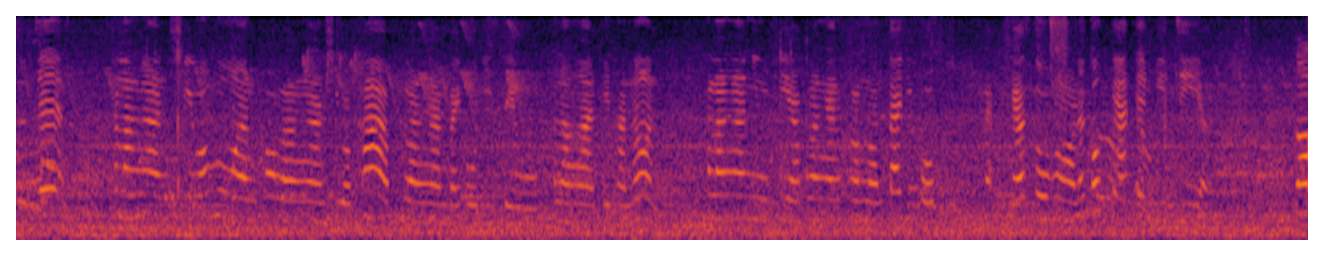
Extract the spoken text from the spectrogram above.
โดรเจน พลังงานชีวมวล พลังงานชีวภาพ พลังงานไบโอดีเซล พลังงานเอทานอล พลังงานนิวเคลียร์ พลังงานความร้อนใต้พิภพและแก๊สโซฮอล์และก็แก๊ส LPG อะ ก็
